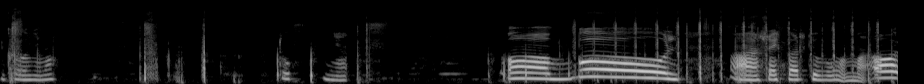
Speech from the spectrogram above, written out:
Nikogo nie ma? Tu nie. O, ból! A, sześć partiów on ma. O,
